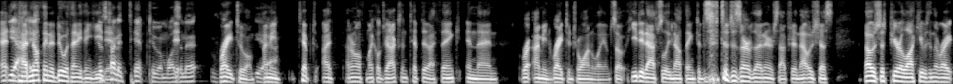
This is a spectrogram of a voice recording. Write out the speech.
it yeah, had it, nothing to do with anything he it was did. kind of tipped to him, wasn't it? it? Right to him. Yeah. I mean, tipped. I, I don't know if Michael Jackson tipped it, I think. And then right, I mean, right to Joejuan Williams. So he did absolutely nothing to to deserve that interception. That was just that was just pure luck. He was in the right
